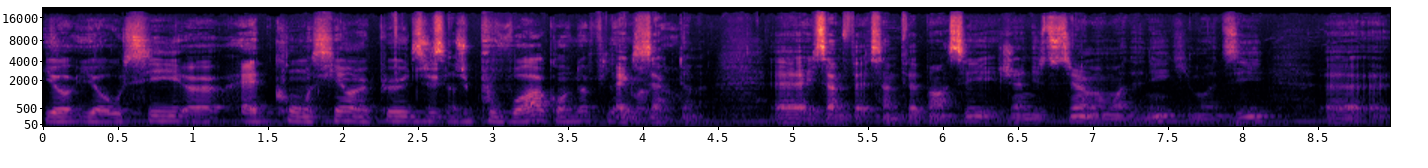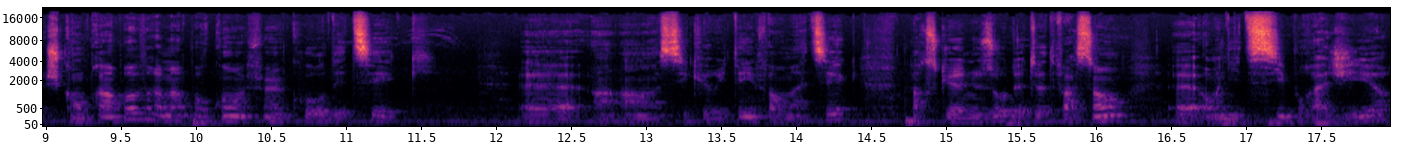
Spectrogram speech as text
Il y a, il y a aussi euh, être conscient un peu du, du pouvoir qu'on a, finalement. Exactement. et ça me, fait, ça me fait penser, j'ai un étudiant à un moment donné qui m'a dit euh, je ne comprends pas vraiment pourquoi on fait un cours d'éthique euh, en, sécurité informatique, parce que nous autres, de toute façon, euh, on est ici pour agir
